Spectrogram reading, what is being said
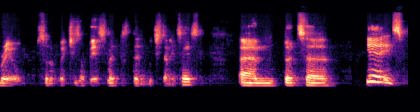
real sort of witches, obviously, 'cause they- which don't exist. Um, but uh, yeah, it's.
